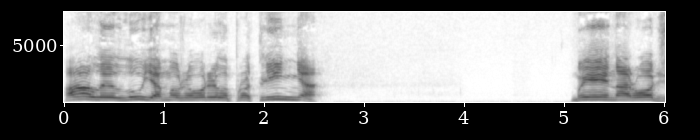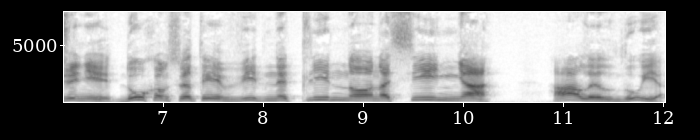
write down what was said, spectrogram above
Аллилуйя! Ми вже говорили про тління. Ми народжені Духом Святим від нетлінного насіння. Аллилуйя!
